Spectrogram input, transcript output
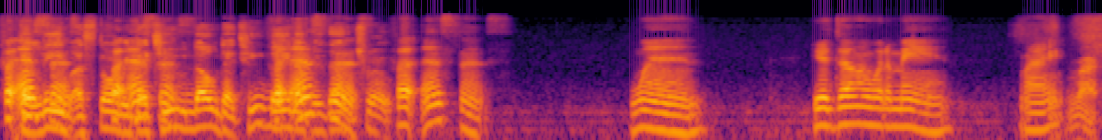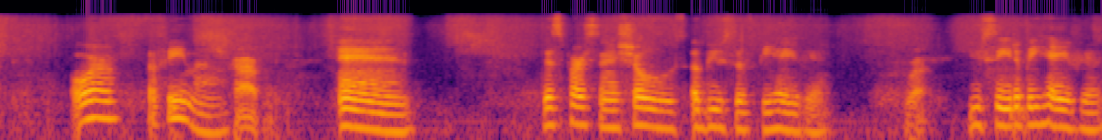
for believe instance, a story for that you instance, know that you made up is not instance, true. For instance, when you're dealing with a man, right, Right. or a female, Copy. and this person shows abusive behavior, Right. you see the behavior,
